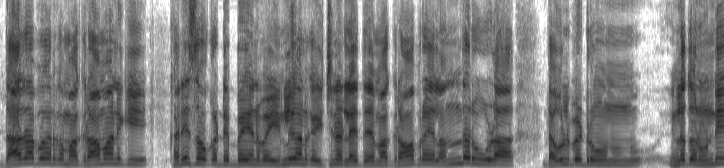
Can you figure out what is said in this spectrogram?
దాదాపు కనుక మా గ్రామానికి కనీసం ఒక డెబ్బై ఎనభై ఇండ్లు కనుక ఇచ్చినట్లయితే మా గ్రామ ప్రజలందరూ కూడా డబుల్ బెడ్రూమ్ ఇండ్లతో ఉండి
